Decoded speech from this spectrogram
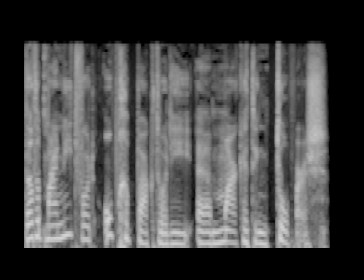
dat het maar niet wordt opgepakt door die uh, marketingtoppers?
